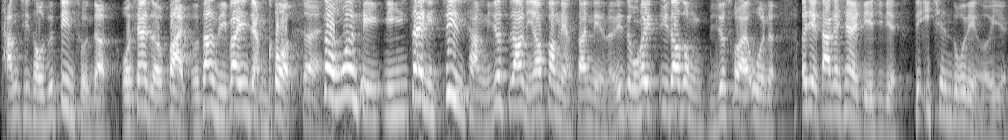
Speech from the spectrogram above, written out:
长期投资定存的，我现在怎么办？我上礼拜已经讲过，对。这种问题，你在你进场你就知道你要放两三年了，你怎么会遇到这种你就出来问呢？而且大概现在跌几点？跌一千多点而已，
